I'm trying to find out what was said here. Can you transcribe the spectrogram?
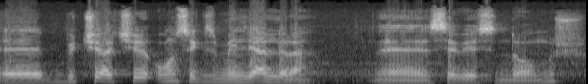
E, bütçe açığı 18 milyar lira e, seviyesinde olmuş.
